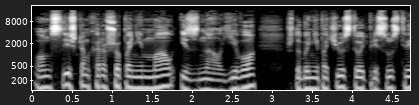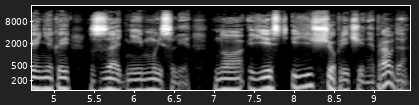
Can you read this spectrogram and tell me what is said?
Он слишком хорошо понимал и знал его, чтобы не почувствовать присутствие некой задней мысли. Но есть и еще причины, правда?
